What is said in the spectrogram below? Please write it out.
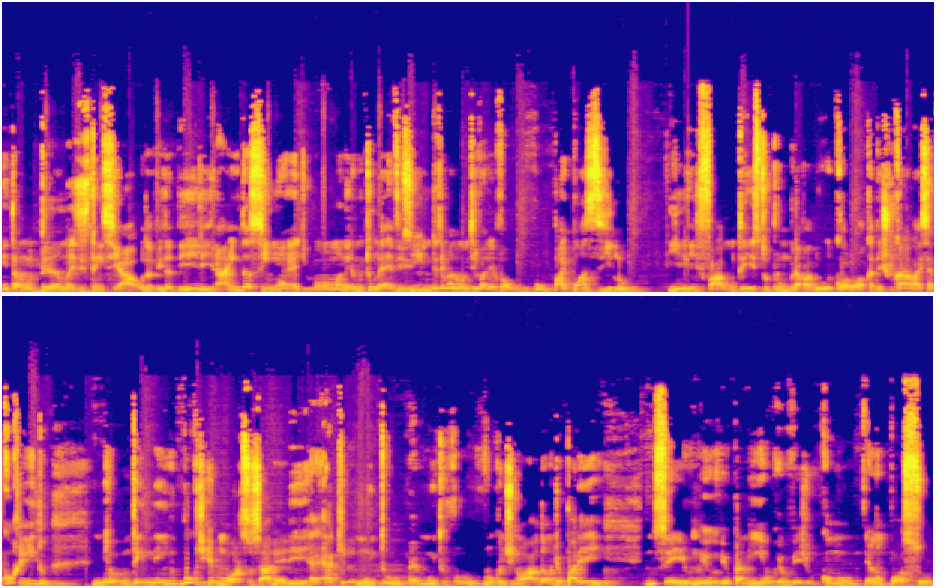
Então, o drama drama existencial da vida dele, ainda assim é, é de uma maneira muito leve. Sim. Em determinado momento ele vai levar o, o pai para um asilo. E ele, ele fala um texto para um gravador, coloca, deixa o cara lá e sai correndo meu, não tem nem um pouco de remorso, sabe? Ele, é, aquilo é muito, é muito, vou, vou continuar da onde eu parei. Não sei, eu, eu, eu para mim, eu, eu vejo como, eu não posso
